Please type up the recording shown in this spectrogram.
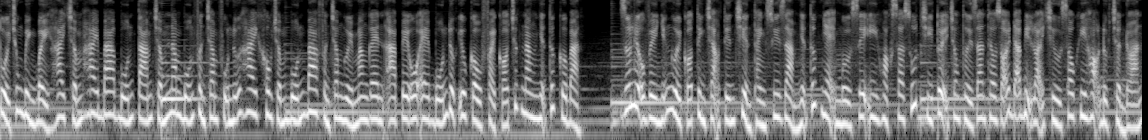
tuổi trung bình 72.2348.54%, phụ nữ 20.43% người mang gen APOE4 được yêu cầu phải có chức năng nhận thức cơ bản. Dữ liệu về những người có tình trạng tiến triển thành suy giảm nhận thức nhẹ MCI hoặc sa sút trí tuệ trong thời gian theo dõi đã bị loại trừ sau khi họ được chẩn đoán.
